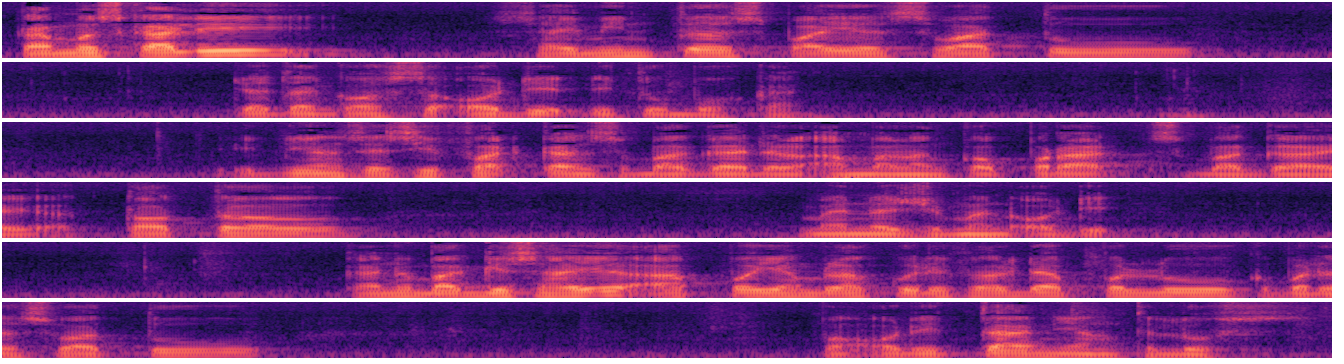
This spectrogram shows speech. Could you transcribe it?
Pertama sekali, saya minta supaya suatu jawatan kuasa audit ditubuhkan. Ini yang saya sifatkan sebagai dalam amalan korporat sebagai total management audit. Kerana bagi saya apa yang berlaku di Felda perlu kepada suatu pengauditan yang telus.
